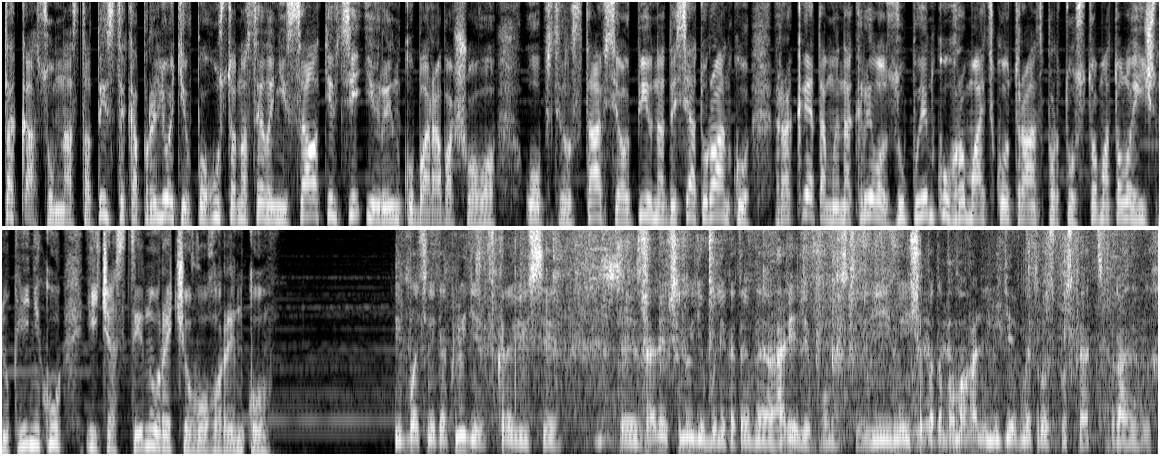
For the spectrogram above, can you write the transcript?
Така сумна статистика прильотів по густонаселеній Салтівці і ринку Барабашово. Обстріл стався о пів на 10 ранку. Ракетами накрило зупинку громадського транспорту, стоматологічну клініку і частину речового ринку. И бачили, как люди в крови все. Э, Сгоревшие люди были, которые наверное, горели полностью. И мы еще потом помогали людей в метро спускать, раненых.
